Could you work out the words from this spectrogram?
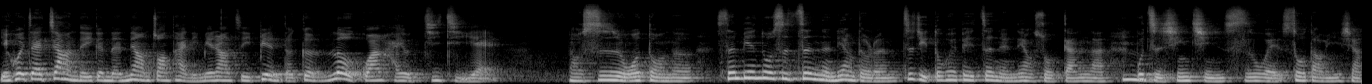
也会在这样的一个能量状态里面，让自己变得更乐观，还有积极耶。老师，我懂了。身边若是正能量的人，自己都会被正能量所感染，不止心情、思维受到影响，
